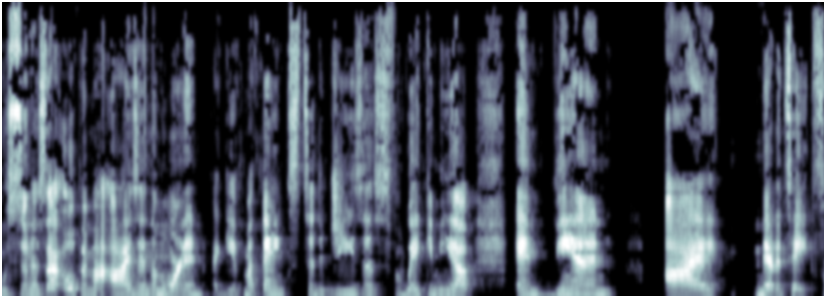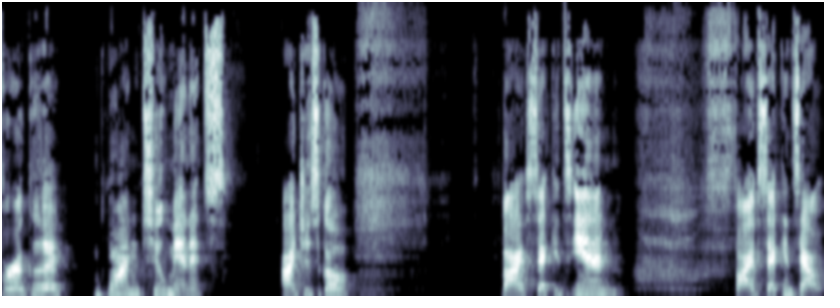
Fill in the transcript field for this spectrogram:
As soon as I open my eyes in the morning, I give my thanks to the Jesus for waking me up, and then I meditate for a good one, two minutes. I just go five seconds in, five seconds out.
